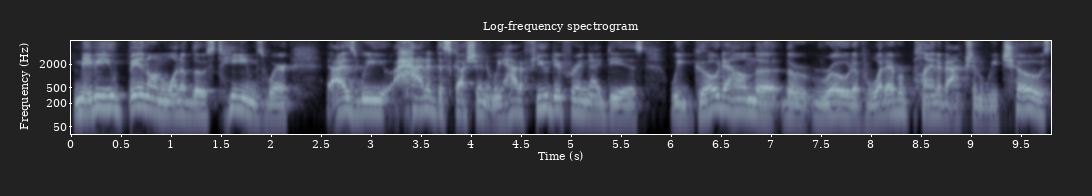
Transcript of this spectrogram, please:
Maybe you've been on one of those teams where as we had a discussion and we had a few differing ideas, we go down the, the road of whatever plan of action we chose.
